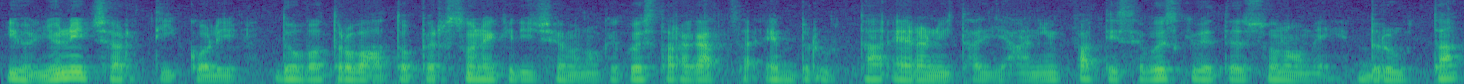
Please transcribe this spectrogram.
Io gli unici articoli dove ho trovato persone che dicevano che questa ragazza è brutta erano italiani infatti se voi scrivete il suo nome brutta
